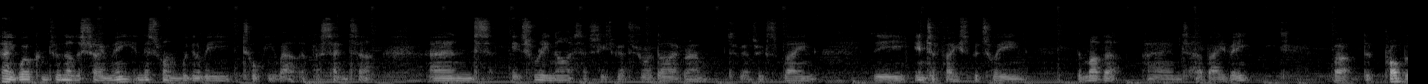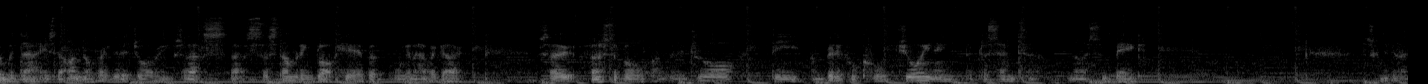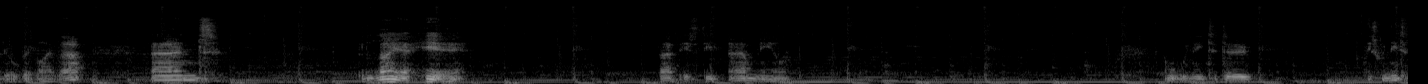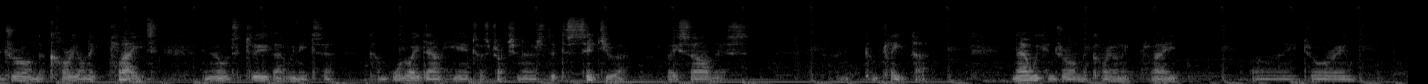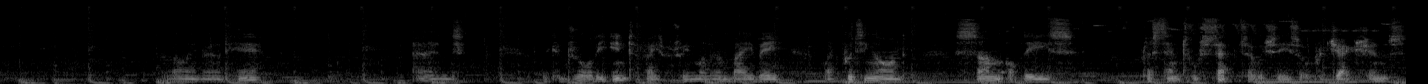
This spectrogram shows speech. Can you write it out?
Okay, welcome to another Show Me. In this one, we're going to be talking about the placenta, and it's really nice actually to be able to draw a diagram to be able to explain the interface between the mother and her baby. But the problem with that is that I'm not very good at drawing, so that's that's a stumbling block here. But we're going to have a go. So first of all, I'm going to draw the umbilical cord joining the placenta, nice and big. Just going to go a little bit like that and the layer here that is the amnion. And what we need to do is we need to draw on the chorionic plate. In order to do that we need to come all the way down here to a structure known as the decidua basalis and complete that. Now we can draw on the chorionic plate the interface between mother and baby by putting on some of these placental septa, which are these sort of projections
